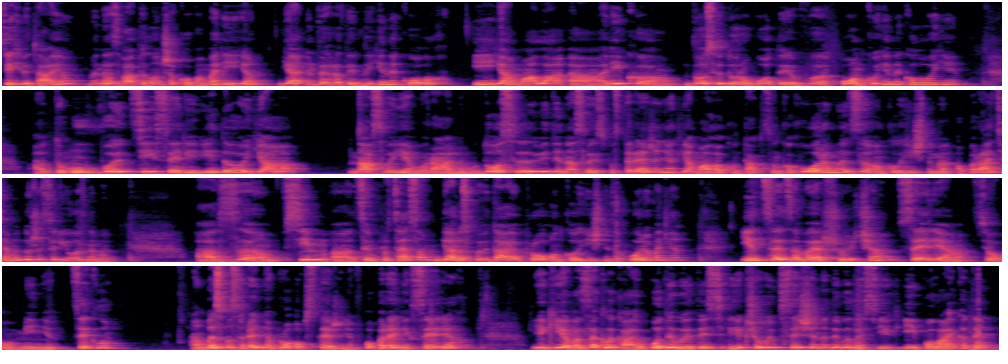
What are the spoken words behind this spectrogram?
Всіх вітаю! Мене звати Лоншакова Марія, я інтегративний гінеколог, і я мала рік досвіду роботи в онкогінекології. Тому в цій серії відео я на своєму реальному досвіді, на своїх спостереженнях, я мала контакт з онкохворими, з онкологічними операціями дуже серйозними. З всім цим процесом я розповідаю про онкологічні захворювання. І це завершуюча серія цього міні-циклу безпосередньо про обстеження. В попередніх серіях, які я вас закликаю подивитись, якщо ви все ще не дивились їх, і полайкати.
